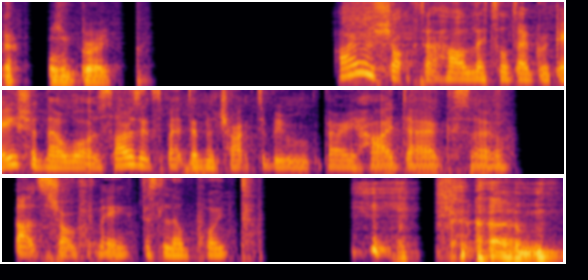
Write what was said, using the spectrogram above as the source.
wasn't great. I was shocked at how little degradation there was. I was expecting the track to be very high deg, so that shocked me. Just a little point. Um,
